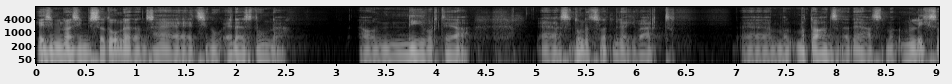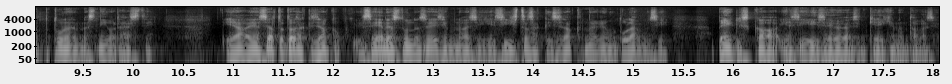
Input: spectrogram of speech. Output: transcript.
esimene asi, mis sa tunned, on see, et sinu enesetunne on niivõrd hea. sa tunned, sa oled midagi väärt. ma, ma tahan seda teha, sest ma, ma lihtsalt tunnen ennast niivõrd hästi. ja, ja sealt ta tasakesi hakkab, see enesetunne on see esimene asi ja siis tasakesi sa hakkad nägema tulemusi peeglist ka ja siis ei öö sind keegi enam tagasi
